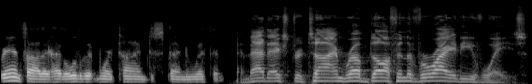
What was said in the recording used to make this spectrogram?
grandfather had a little bit more time to spend with him. And that extra time rubbed off in a variety of ways.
